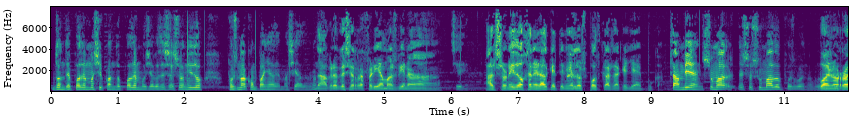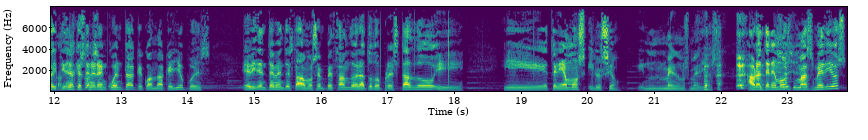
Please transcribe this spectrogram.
donde podemos y cuando podemos y a veces el sonido pues no acompaña demasiado. No, no creo que se refería más bien a, al sonido general que tenían los podcasts de aquella época. También, suma, eso sumado, pues bueno. Pues, bueno, Roy, tienes que, tener en cuenta que cuando aquello, pues evidentemente estábamos empezando, era todo prestado y, y teníamos ilusión, menos medios. Ahora tenemos más medios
